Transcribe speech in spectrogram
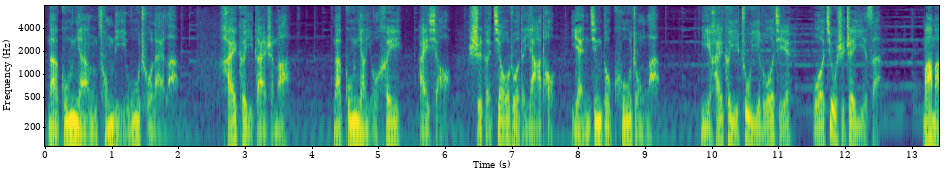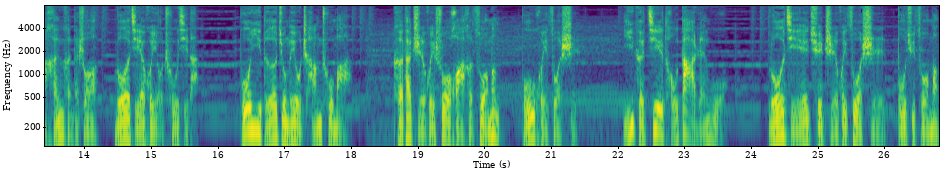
那姑娘从里屋出来了，还可以干什么？那姑娘黝黑矮小，是个娇弱的丫头，眼睛都哭肿了。你还可以注意罗杰，我就是这意思。妈妈狠狠地说：“罗杰会有出息的，博伊德就没有长处吗？可他只会说话和做梦，不会做事。一个街头大人物，罗杰却只会做事，不去做梦。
